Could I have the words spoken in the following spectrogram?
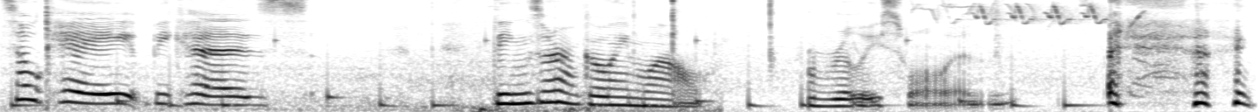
that's okay because things aren't going well. Really swollen. Hey,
